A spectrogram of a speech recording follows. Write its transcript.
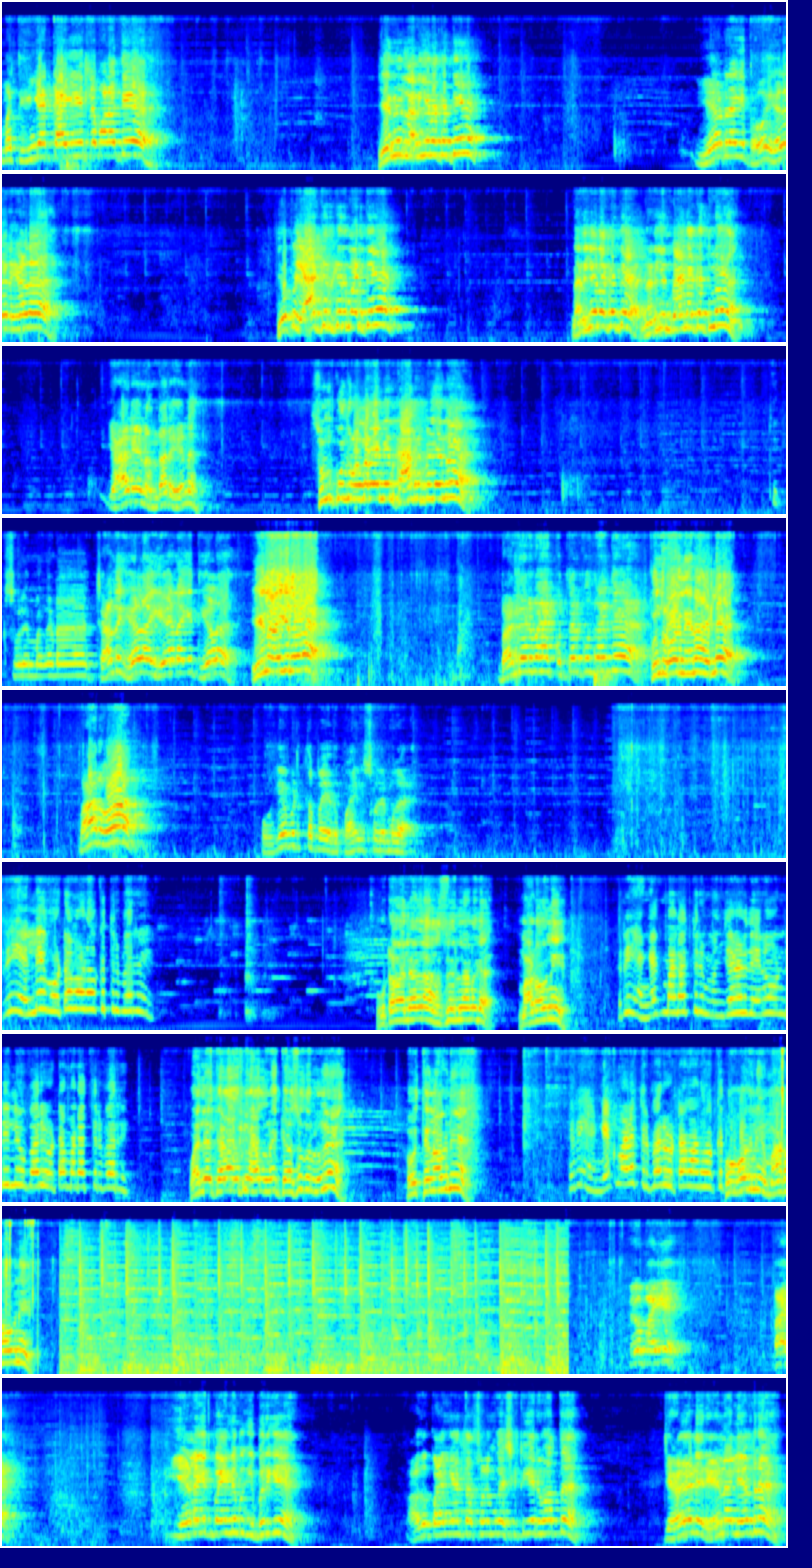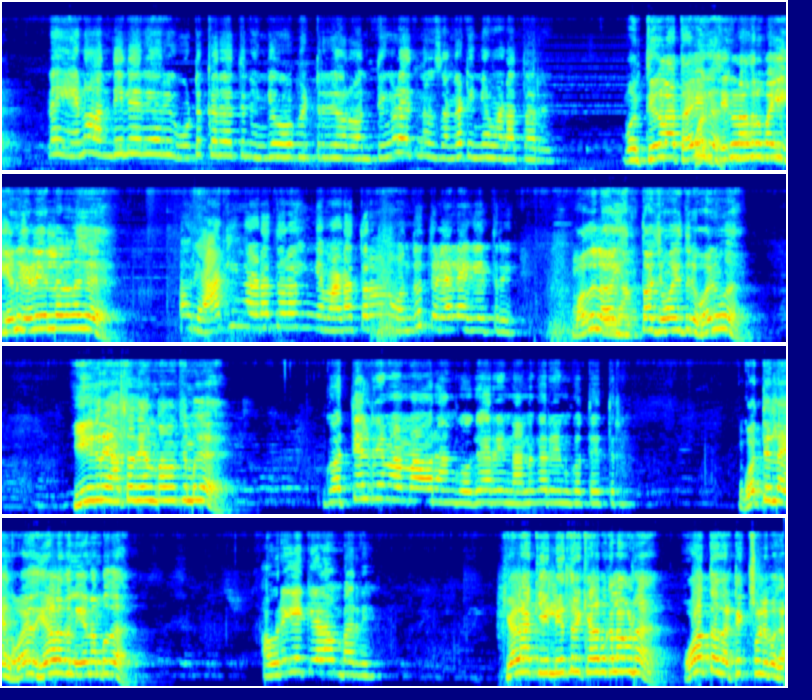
ಮತ್ತೆ ಹಿಂಗೆ ಕಾಯಿ ಇಟ್ಲೆ ಮಾಡತ್ತಿ? ಏನಿಲ್ಲ ನನಗೇನಾಗತ್ತೆ ಏನ್ರಾಗಿತ್ತು ಹೇಳೇನು ಹೇಳ. ಯಪ್ಪ ಯಾಕೆ ಕಿರಿಕಿರಿ ಮಾಡ್ತಿ? ನನಗೇನಾಗತ್ತೆ ನನಗೇನು ಬ್ಯಾನ್ ಯಾರೇನು ಅಂದಾರ ಏನು? ಸುಮ್ ಕುಂದ್ರು ಮರ ನೀನು ಕಾಡ್ರ ಬೀಳೇನ? ಟಿಕ್ ಸುಳಿ ಮಗನ ಚಂದಾಗ ಹೇಳ ಏನಾಗಿತ್ತು ಹೇಳ. ಏನಾಗಿಲ್ಲ ಆಗಿಲ್ಲ ಬಂದೇರಿ ಬಾ ಕುತ್ತರ್ ಕುಂದ್ರೈತೆ. ಕುಂದ್ರು ಹೋಗಿ ನೀನ ಇಲ್ಲೇ. ಬಾರು ಹೋಗೇ ಬಿಡ್ತಪ್ಪ ಇದು ಪಾಯಿ ಸುಳಿ ಮಗ. ರೀ ಎಲ್ಲಿಗೆ ಊಟ ಮಾಡೋಕತ್ರಿ ಬರ್ರಿ? ಊಟ ಒಲ್ಲ ಹಸು ಇಲ್ಲ ನನಗೆ. ಮಾಡೋನಿ ರೀ ಹೆಂಗ್ಯಾಕ್ ಮಾಡತ್ತೀರಿ? ಮುಂಜಾನೆ ಏನೋ ಉಂಡಿಲ್ಲ ಬರ್ರಿ ಊಟ ಮಾಡತ್ತೀರಿ ಬರ್ರಿ. ಒಳ್ಳೆ ಹೇಳಕ್ಕೆ ಅಲ್ಲಿ ಕೆಲಸದಿಲ್ಲ ಹೋಗ್ತೀನಿ ಹೋಗ್ನಿ. ರೀ ಹೆಂಗ್ಯಾಕ್ ಮಾಡತ್ತೀರಿ ಬರ್ರಿ ಊಟ ಮಾಡಿ ಹೋಗತ್ರಿ ಹೋಗ್ನಿ ಮಾಡಿ ಹೋಗ್ನಿ. ಬಾಯಿ. ಬಾಯ್. ಏನಾಗಿತ್ತು ಬಾಯಿ ನಿಮಗೆ ಇಬ್ಬರಿಗೆ. ಅದು ಹಂಗೆ ಅಂತ ಸುಳಿ ಮಗ ಸಿಟ್ಟಿಗೆ ಇವತ್ತು. ಜಗಳ ಹೇಳಿರಿ ಏನಲ್ಲಿ ಏನ್ರ? ನಾ ಏನೋ ಅಂದಿಲ್ಲ ರೀ ಅವ್ರಿಗೆ ಊಟಕ್ಕೆ ಕರೆಯತ್ತೀನಿ ಹಿಂಗೆ ಹೋಗ್ಬಿಟ್ರಿ ಅವ್ರು. ಒಂದು ತಿಂಗಳಾಯ್ತು ನಾವು ಸಂಗಟ ಹಿಂಗೆ ಮಾಡತ್ತಾರ್ರಿ. ಒಂದು ತಿಂಗಳಾತ ಒಂದು ತಿಂಗಳಾದ್ರೂ ಬಾಯಿ ಏನು ಹೇಳಿಲ್ಲ ನನಗೆ. ಅವ್ರು ಯಾಕೆ ಹಿಂಗೆ ಆಡತ್ತಾರ ಹಿಂಗೆ ಮಾಡತ್ತಾರ ಅನ್ನೋ ಒಂದು ತಿಳಿಯಲ್ಲ ಆಗೈತ್ರಿ. ಮೊದಲ ಎಂಥ ಜೀವ ಇದ್ರಿ ಹೋಯ್ ನೀವು? ಈಗ್ರಿ ಅಂಥದ್ದು ಏನು ಬಂದತ್ ನಿಮಗೆ? ಗೊತ್ತಿಲ್ರಿ ಮಾಮ ಅವ್ರು ಹಂಗೆ ಹೋಗ್ಯಾರ್ರಿ. ನನಗರ ಏನು ಗೊತ್ತೈತ್ರಿ. ಗೊತ್ತಿಲ್ಲ ಹೆಂಗೆ ಹೋಯ್? ಹೇಳದನ್ನ ಏನಂಬುದ ಅವರಿಗೆ ಕೇಳಂಬರ್ರಿ ಕೇಳಾಕ ಇಲ್ಲಿ ಇದ್ರೆ ಕೇಳ್ಬೇಕಲ್ಲ ಅವನ? ಓದ್ತದ ಟಿಕ್ ಸುಳಿ ಮಗ.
